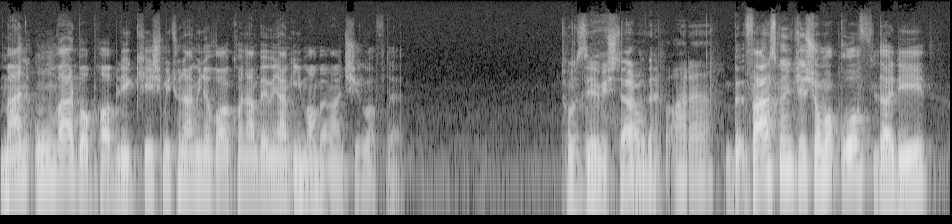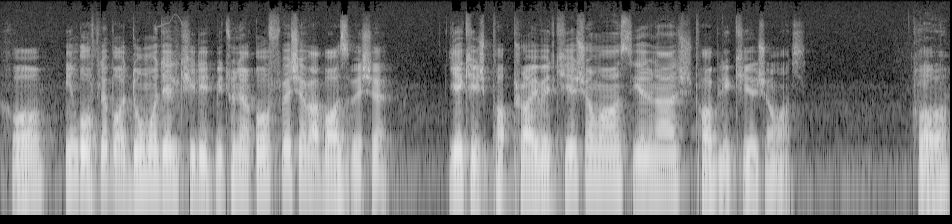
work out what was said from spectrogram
من اونور با public key ش می‌تونم اینو وا کنم ببینم ایمان به من چی گفته. توضیح بیشتر بده. خب، آره. ب- فرض کنید که شما قفل دارید خب؟ این قفله با دو مدل کلید می‌تونه قفل بشه و باز بشه. یکیش پا- private key شماست یه دونش public key شماست. خب؟ خب.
